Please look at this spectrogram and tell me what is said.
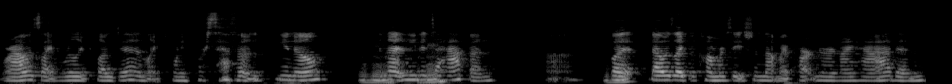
where I was like really plugged in like 24 seven, you know, mm-hmm. and that needed mm-hmm. to happen. Uh, mm-hmm. But that was like a conversation that my partner and I had. And,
